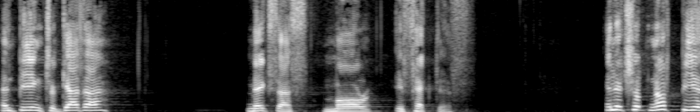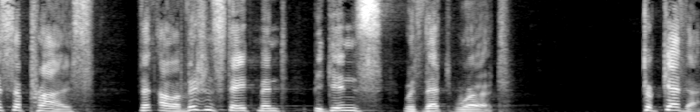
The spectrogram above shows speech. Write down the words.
And being together makes us more effective. And it should not be a surprise that our vision statement begins with that word. Together,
